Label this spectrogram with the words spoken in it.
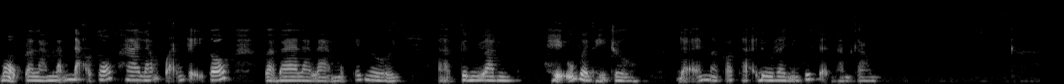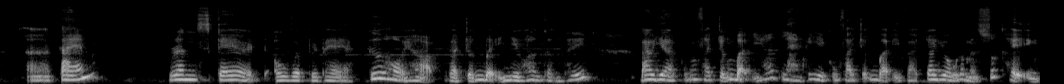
một là làm lãnh đạo tốt, hai là làm quản trị tốt và ba là làm một cái người à, kinh doanh hiểu về thị trường để mà có thể đưa ra những quyết định thành công. À, 8. Run scared over prepare. Cứ hồi hộp và chuẩn bị nhiều hơn cần thiết. Bao giờ cũng phải chuẩn bị hết, làm cái gì cũng phải chuẩn bị và cho dù là mình xuất hiện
